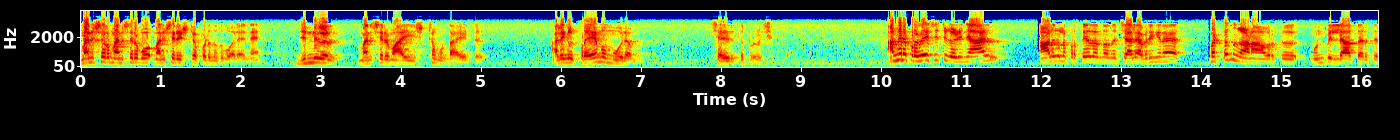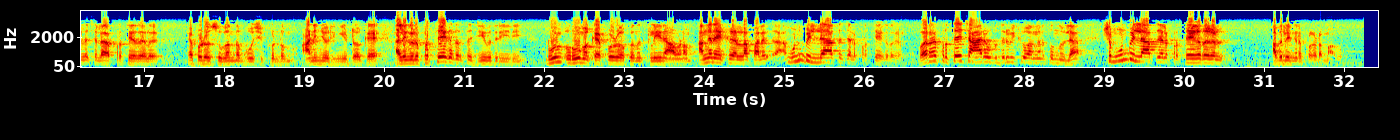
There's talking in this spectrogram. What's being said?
മനുഷ്യർ മനുഷ്യർ മനുഷ്യരെ ഇഷ്ടപ്പെടുന്നത് പോലെ തന്നെ ജിന്നുകൾ മനുഷ്യരുമായി ഇഷ്ടമുണ്ടായിട്ട് അല്ലെങ്കിൽ പ്രേമം മൂലം ശരീരത്തിൽ പ്രവേശിക്കുക. അങ്ങനെ പ്രവേശിച്ചു കഴിഞ്ഞാൽ ആളുകളുടെ പ്രത്യേകത എന്താണെന്ന് വെച്ചാൽ അവരിങ്ങനെ പെട്ടെന്ന് കാണാം അവർക്ക് മുൻപില്ലാത്ത തരത്തിലുള്ള ചില പ്രത്യേകതകൾ എപ്പോഴും സുഗന്ധം പൂശിക്കൊണ്ടും അണിഞ്ഞൊരുങ്ങിയിട്ടും ഒക്കെ അല്ലെങ്കിൽ ഒരു പ്രത്യേക തരത്തെ ജീവിത രീതി റൂം റൂമൊക്കെ എപ്പോഴും ഒക്കെ ഒന്ന് ക്ലീൻ ആവണം. അങ്ങനെയൊക്കെയുള്ള പല മുൻപില്ലാത്ത ചില പ്രത്യേകതകൾ. വേറെ പ്രത്യേകിച്ച് ആരും ഉപദ്രവിക്കുക അങ്ങനത്തെ ഒന്നുമില്ല പക്ഷെ മുൻപില്ലാത്ത ചില പ്രത്യേകതകൾ അവരിലിങ്ങനെ പ്രകടമാകും.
